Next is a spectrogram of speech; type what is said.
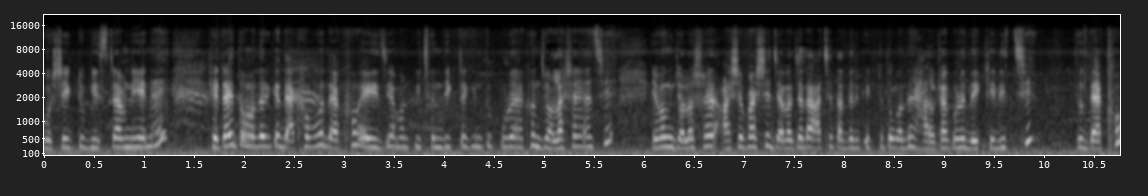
বসে একটু বিশ্রাম নিয়ে নেয়। সেটাই তোমাদেরকে দেখাবো। দেখো, এই যে আমার পিছন দিকটা কিন্তু পুরো এখন জলাশয় আছে এবং জলাশয়ের আশেপাশে যারা যারা আছে তাদেরকে একটু তোমাদের হালকা করে দেখিয়ে দিচ্ছি। তো দেখো,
